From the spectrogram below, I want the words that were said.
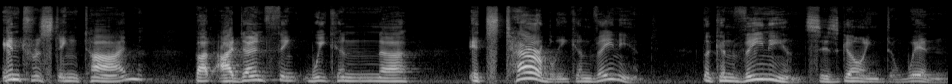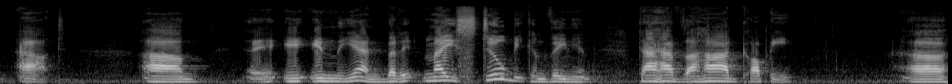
interesting time, but I don't think we can, uh, it's terribly convenient. The convenience is going to win out. Um, in the end, but it may still be convenient to have the hard copy uh,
